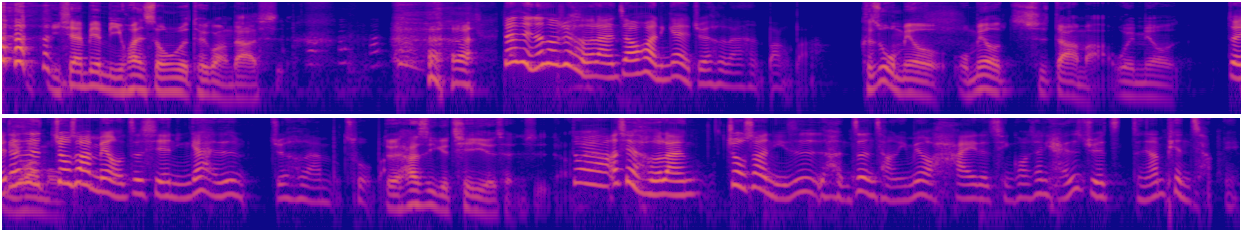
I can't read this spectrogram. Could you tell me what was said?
你现在变迷幻松露的推广大使。但是你那时候去荷兰交换，你应该也觉得荷兰很棒吧？可是我没有，我没有吃大麻，我也没有。对，但是就算没有这些，你应该还是觉得荷兰不错吧？对，它是一个惬意的城市。对啊，而且荷兰就算你是很正常，你没有嗨的情况下，你还是觉得怎样片场哎？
